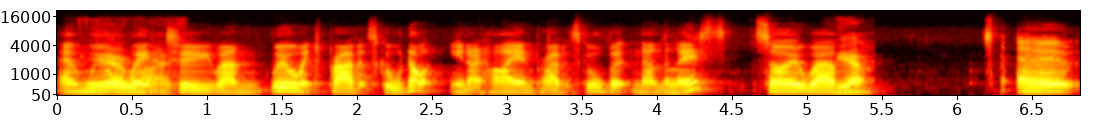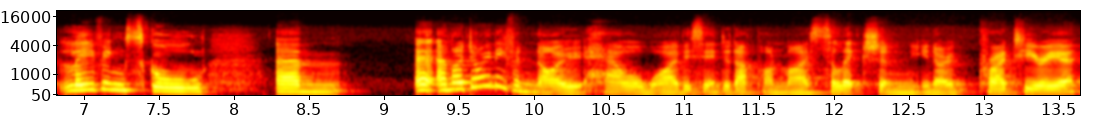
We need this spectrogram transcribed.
and we yeah, all went right. to um, we all went to private school, not you know high end private school, but nonetheless. So um, yeah. uh, leaving school. Um, and I don't even know how or why this ended up on my selection, you know, criteria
